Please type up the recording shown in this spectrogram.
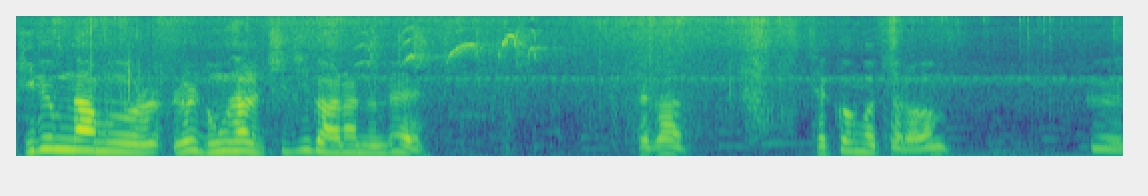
기름나무를 농사를 지지도 않았는데 제가 제 건 것처럼 그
